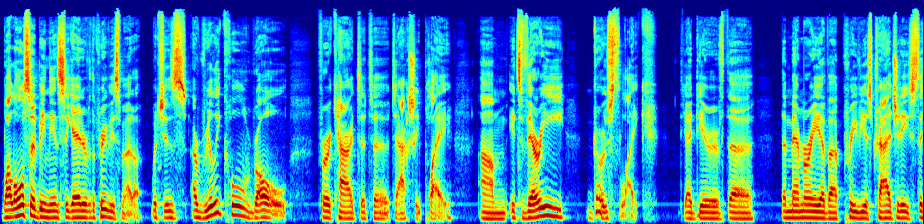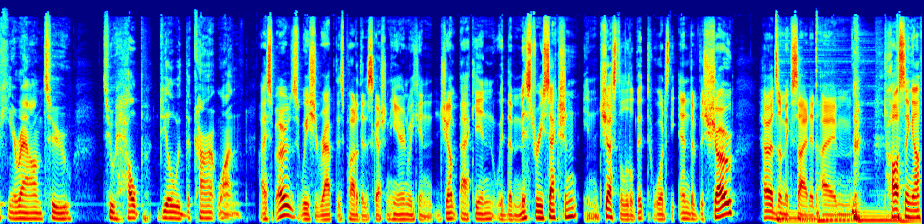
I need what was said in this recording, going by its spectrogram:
while also being the instigator of the previous murder, which is a really cool role for a character to to actually play. Um, it's very ghost like. The idea of the the memory of a previous tragedy sticking around to to help deal with the current one. I suppose we should wrap this part of the discussion here and we can jump back in with the mystery section in just a little bit towards the end of the show. Herds, I'm excited. I'm tossing up.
